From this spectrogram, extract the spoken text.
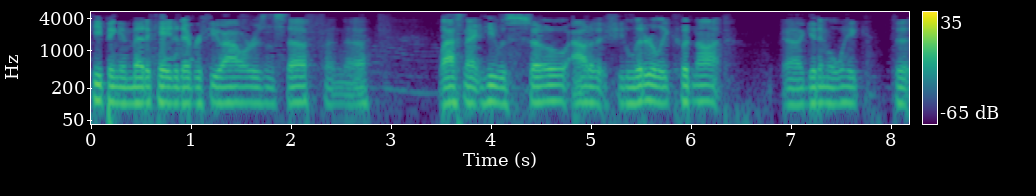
keeping him medicated every few hours and stuff. And uh, last night he was so out of it, she literally could not uh, get him awake to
